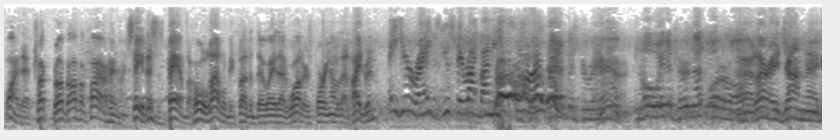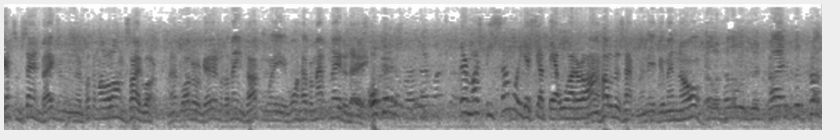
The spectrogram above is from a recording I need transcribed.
Why, that truck broke off a fire hydrant. See, this is bad. The whole lot will be flooded the way that water's pouring out of that hydrant. Hey, here, Rags. You stay right by me. Come on. Bad, Mr. Randall. No way to turn that water off. Uh, Larry, John, uh, get some sandbags and uh, put them all along the sidewalk. That water will get into the main top, and we won't have a matinee today. okay. There must be some way to shut that water off. how did this happen? Any of you men know? Well, the fellow was driving the truck,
